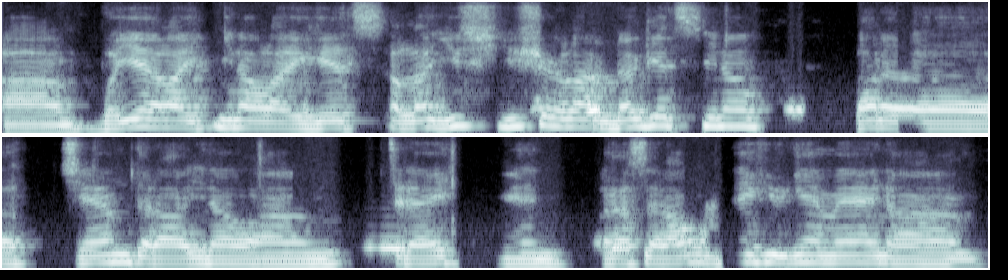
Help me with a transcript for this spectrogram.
Um, but yeah, like you know, like it's a lot. You you share a lot of nuggets, you know, a lot of uh, gem that I, you know, um, today. And like I said, I want to thank you again, man. Um,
